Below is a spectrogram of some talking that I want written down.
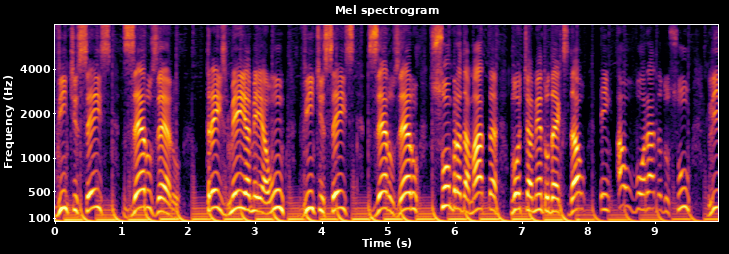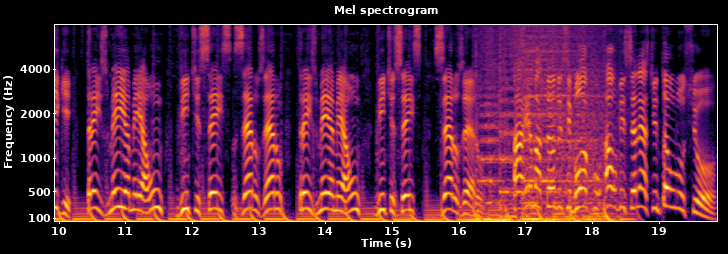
2600. 3661 2600, Sombra da Mata, loteamento da Exdal, em Alvorada do Sul. Ligue 3661 2600, 3661 2600. Arrematando esse bloco, Alves Celeste, então, Lúcio.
